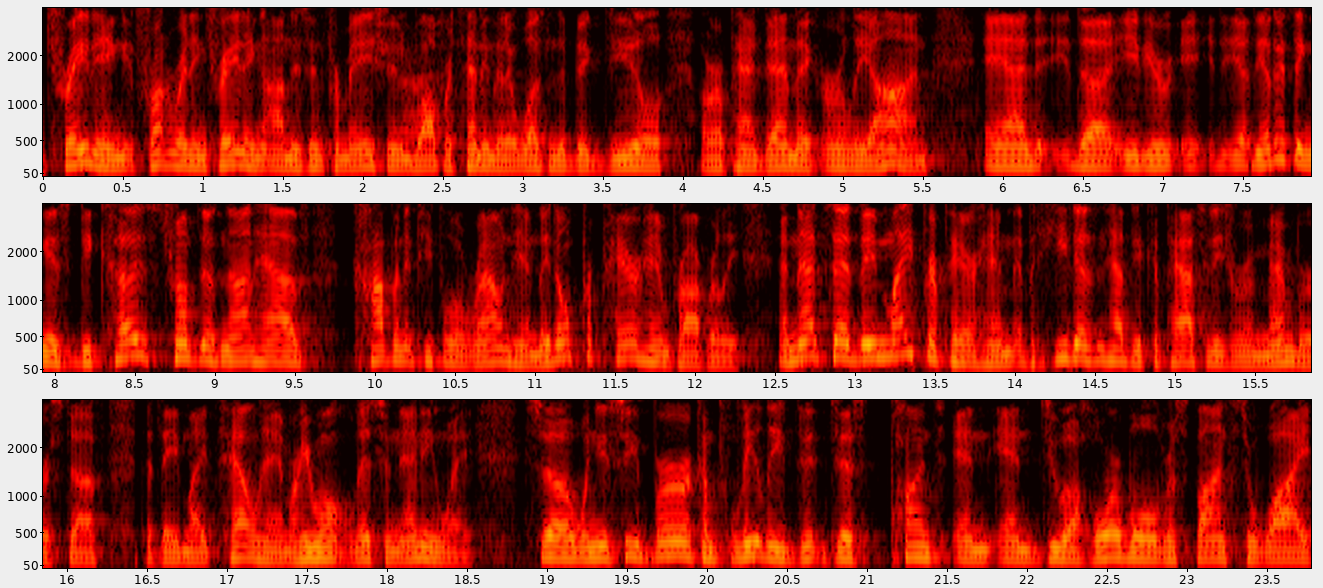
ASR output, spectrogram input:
trading, front running trading on this information while pretending that it wasn't a big deal or a pandemic early on. And the if you're, the other thing is because Trump does not have competent people around him, they don't prepare him properly. And that said, they might prepare him, but he doesn't have the capacity to remember stuff that they might tell him, or he won't listen anyway. So when you see Burr completely d- just punt and and do a horrible response to why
